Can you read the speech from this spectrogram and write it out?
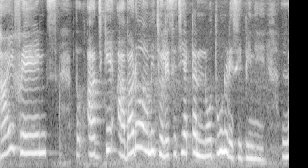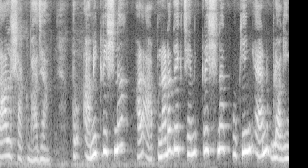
হাই ফ্রেন্ডস, তো আজকে আবারও আমি চলে এসেছি একটা নতুন রেসিপি নিয়ে, লাল শাক ভাজা। তো আমি কৃষ্ণা আর আপনারা দেখছেন Krishna cooking and blogging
